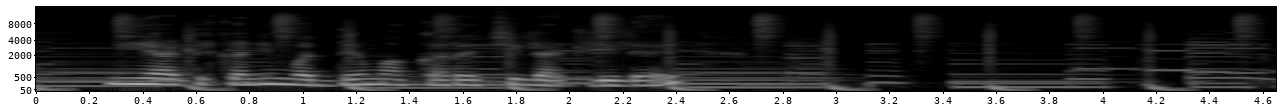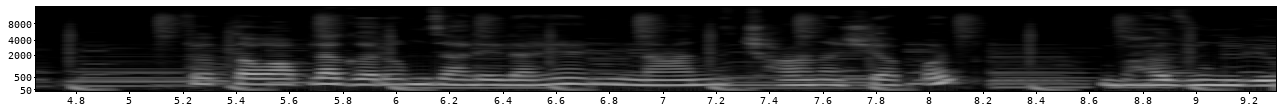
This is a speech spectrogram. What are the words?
मी या ठिकाणी मध्यम आकाराची लाटलेली आहे. तर तवा आपला गरम झालेला आहे आणि नान छान अशी आपण भाजून घेऊ.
